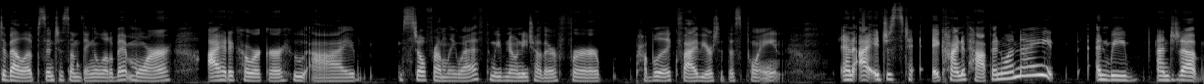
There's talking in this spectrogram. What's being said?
develops into something a little bit more. I had a coworker who I'm still friendly with. We've known each other for probably like 5 years at this point. And I it just it kind of happened one night and we ended up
